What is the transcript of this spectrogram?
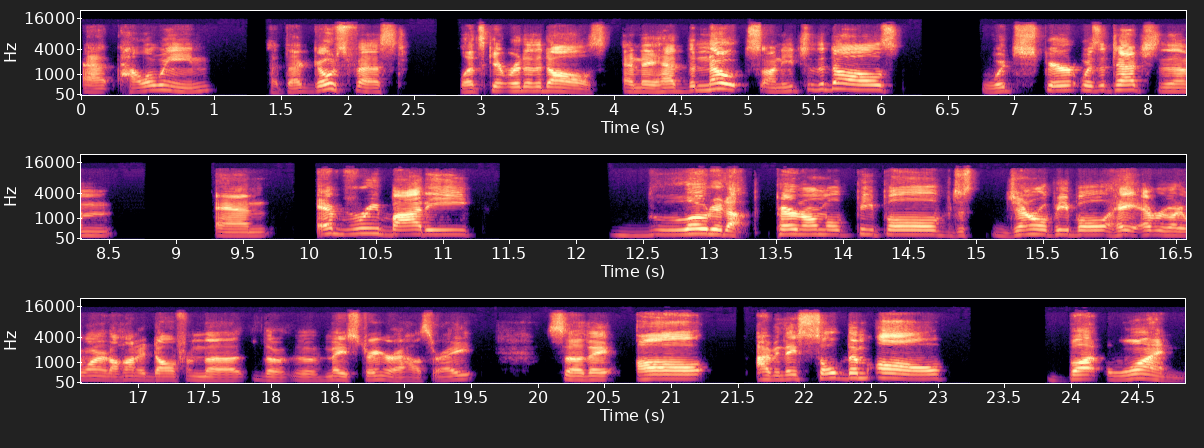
at Halloween at that ghost fest. Let's get rid of the dolls. And they had the notes on each of the dolls, which spirit was attached to them. And everybody loaded up paranormal people, just general people. Hey, everybody wanted a haunted doll from the, the, the May Stringer house, right? So they all, I mean, they sold them all but one.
